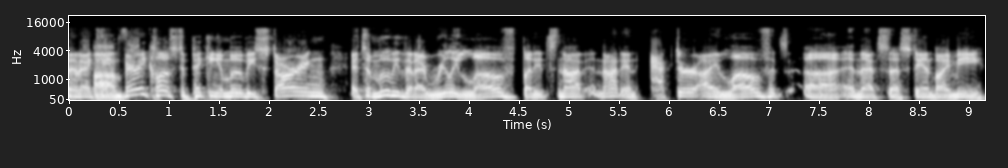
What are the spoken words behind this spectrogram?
And I came Um, very close to picking a movie starring. It's a movie that I really love, but it's not not an actor I love. It's uh, and that's uh, Stand by Me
